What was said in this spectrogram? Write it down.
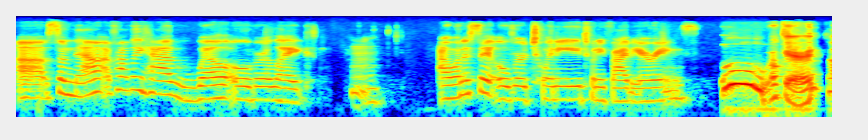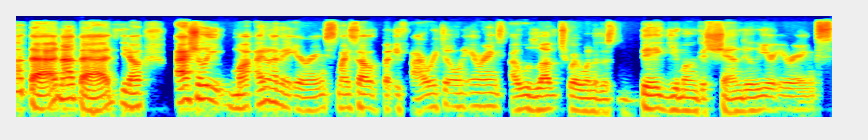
Uh, so now I probably have well over like, hmm, I want to say over 20, 25 earrings. Ooh, okay. Not bad. Not bad. You know, actually, my, I don't have any earrings myself, but if I were to own earrings, I would love to wear one of those big, humongous chandelier earrings.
